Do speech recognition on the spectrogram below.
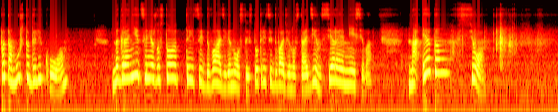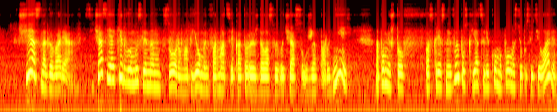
потому что далеко. На границе между 132,90 и 132,91 серое месиво. На этом все. Честно говоря, Сейчас я окидываю мысленным взором объем информации, которая ждала своего часа уже пару дней. Напомню, что в воскресный выпуск я целиком и полностью посвятил Аве.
